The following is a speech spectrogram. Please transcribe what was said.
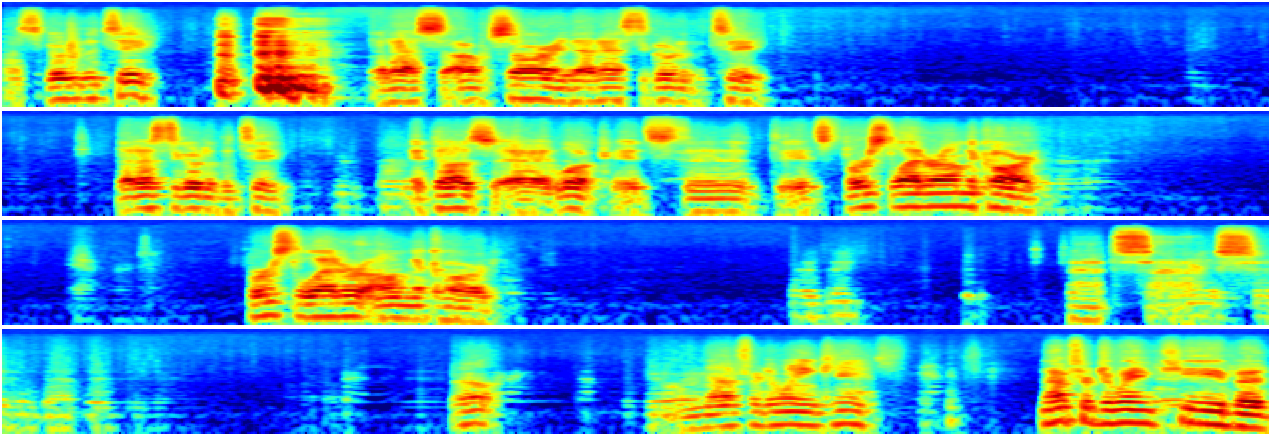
Let's go to the T. that has. To, I'm sorry. That has to go to the T. That has to go to the T. It does. Uh, look, it's the it's first letter on the card. First letter on the card. That sucks. Well, not for Dwayne Key. Not for Dwayne Key, but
